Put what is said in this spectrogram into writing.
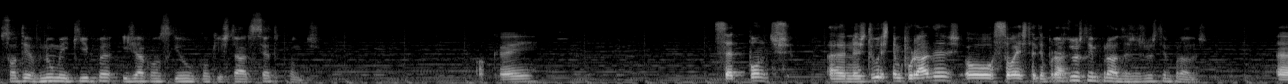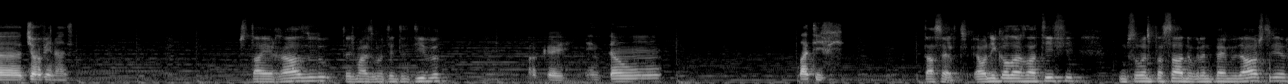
só teve numa equipa e já conseguiu conquistar 7 pontos. Ok. 7 pontos uh, nas duas temporadas ou só esta temporada? Nas duas temporadas, nas duas temporadas. Uh, Giovinazzi. Está errado, tens mais uma tentativa. Ok, então. Latifi. Está certo. É o Nicolas Latifi. Começou ano passado no Grande Prémio da Áustria,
